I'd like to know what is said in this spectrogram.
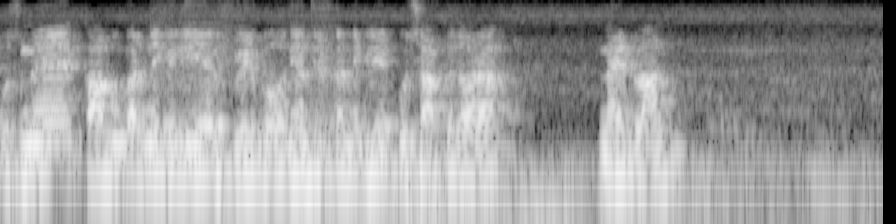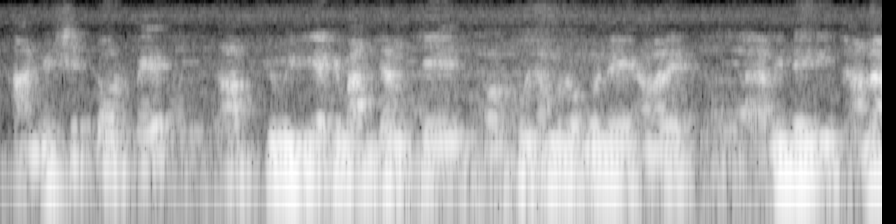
उसमें काबू करने के लिए, उस भीड़ को नियंत्रित करने के लिए कुछ आपके द्वारा नए प्लान हाँ निश्चित तौर पे आपकी मीडिया के माध्यम से और खुद हम लोगों ने, हमारे अभी नई थाना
